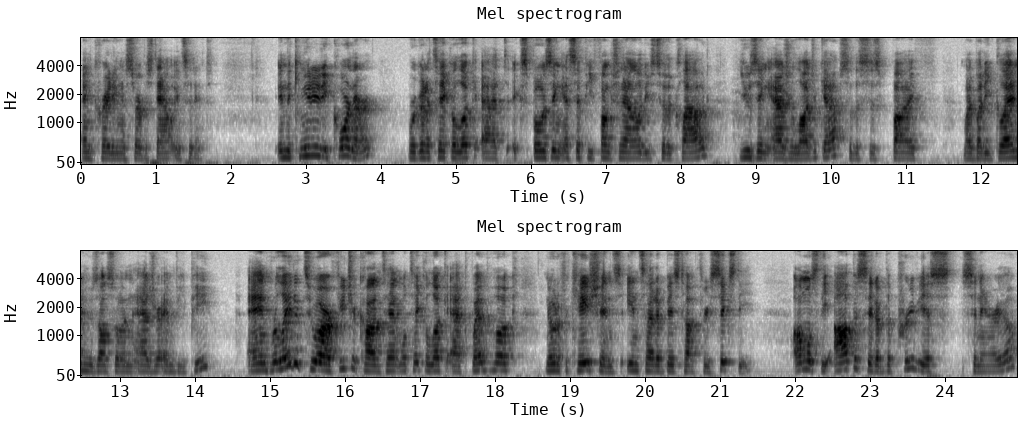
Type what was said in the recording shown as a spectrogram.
and creating a ServiceNow incident. In the community corner, we're going to take a look at exposing SAP functionalities to the cloud using Azure Logic Apps. So this is by my buddy Glenn, who's also an Azure MVP. And related to our feature content, we'll take a look at webhook notifications inside of BizTalk 360. Almost the opposite of the previous scenario,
